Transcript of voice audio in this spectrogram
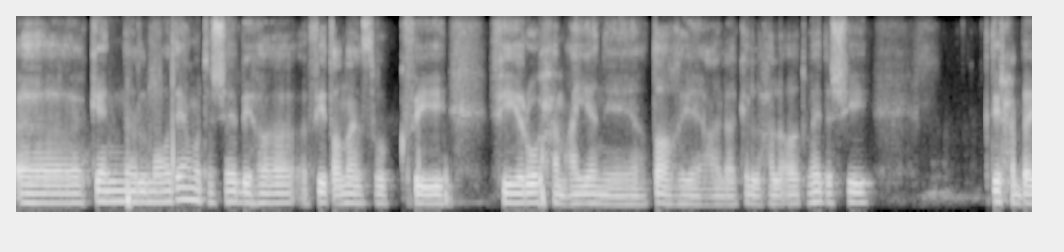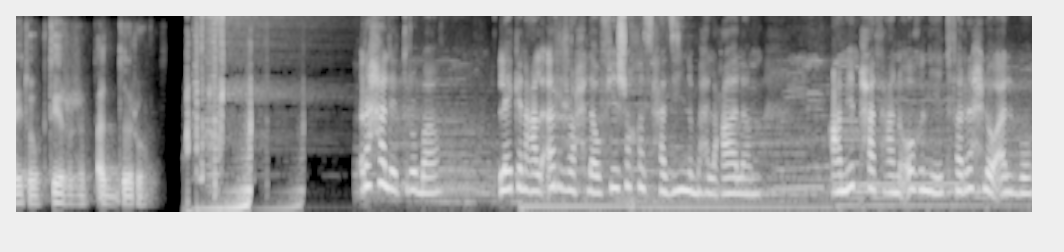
آه، كان المواضيع متشابهة في تناسق في في روح معينة طاغية على كل الحلقات وهذا الشيء كتير حبيته وكتير بقدره. رحلت ربا لكن على الأرجح لو في شخص حزين بهالعالم عم يبحث عن أغنية تفرح له قلبه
